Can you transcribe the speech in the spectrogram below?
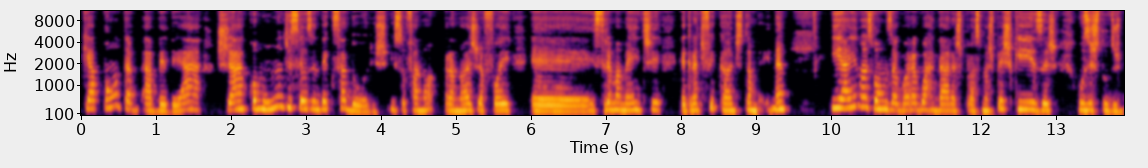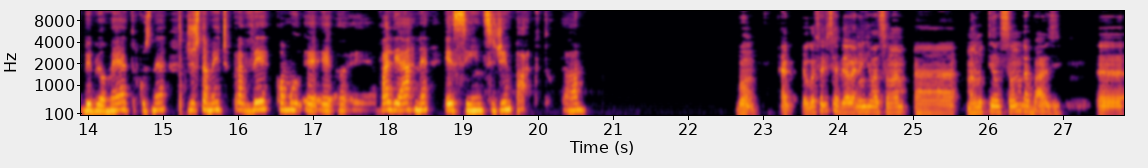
que aponta a BDA já como um de seus indexadores. Isso para nós já foi é, extremamente é, gratificante também, né? E aí nós vamos agora aguardar as próximas pesquisas, os estudos bibliométricos, né, justamente para ver como é, é, é, avaliar né, esse índice de impacto. Tá? Bom, eu gostaria de saber agora em relação à manutenção da base. Uh,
